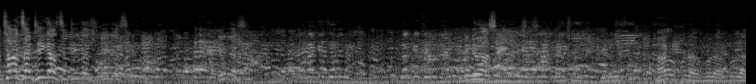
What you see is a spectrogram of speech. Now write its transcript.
আচ্ছা আচ্ছা ঠিক আছে ঠিক আছে ঠিক আছে। ঠিক আছে ভিডিও আছে। হ্যাঁ পুরা পুরা পুরা।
